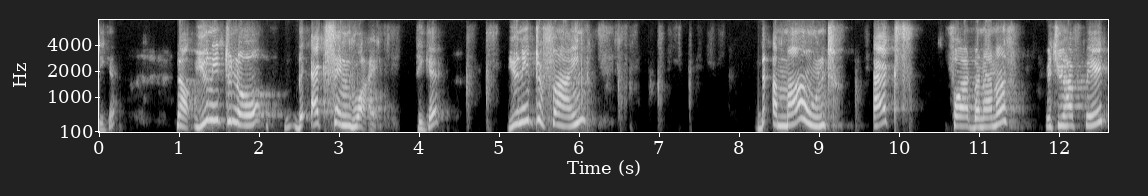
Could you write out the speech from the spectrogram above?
Okay. Now you need to know the X and Y. Okay. You need to find the amount X for bananas, which you have paid,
